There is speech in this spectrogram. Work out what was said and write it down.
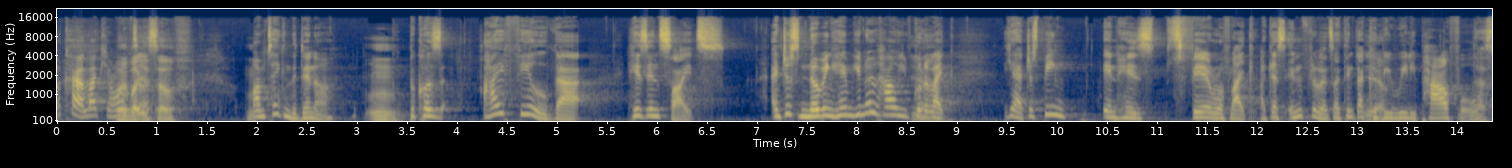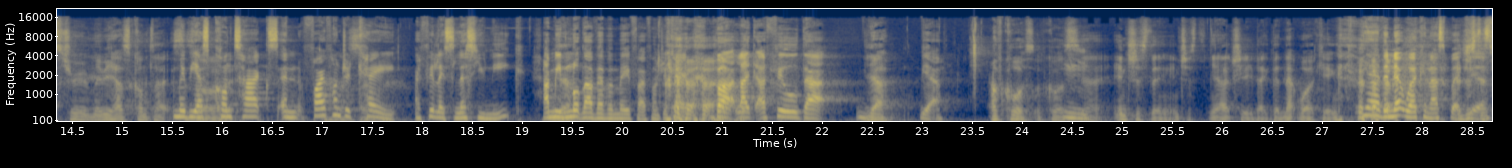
Okay, I like your answer. what answer. about yourself? I'm taking the dinner Mm. because I feel that his insights and just knowing him, you know how you've got to like, yeah, just being in his sphere of like, I guess, influence. I think that could Yeah. be really powerful. That's true. Maybe he has contacts. Maybe he has well, right? contacts and 500k. I feel like it's less unique. I mean, Yeah. not that I've ever made 500k, but like I feel that, Yeah. yeah, Of course, of course. Mm. Yeah, interesting, interesting. Yeah, actually, like the networking. yeah, the networking aspect. just yeah. as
